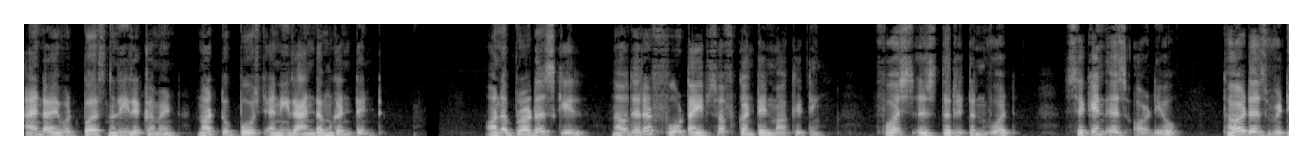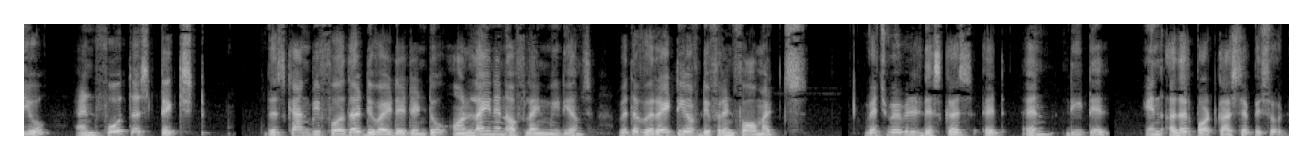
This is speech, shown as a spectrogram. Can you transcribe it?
And I would personally recommend not to post any random content. On a broader scale, now there are four types of content marketing. First is the written word, second is audio, third is video, and fourth is text. This can be further divided into online and offline mediums with a variety of different formats, which we will discuss it in detail in other podcast episode.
